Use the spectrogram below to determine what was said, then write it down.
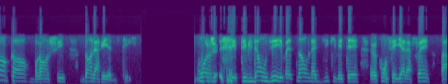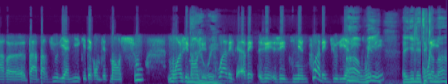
encore branchés dans la réalité. Moi, c'est évident, on dit maintenant, on a dit qu'il était euh, conseillé à la fin par, euh, par, par Giuliani, qui était complètement sous. Moi, j'ai Ben mangé oui. une fois avec, avec j'ai dîné une fois avec Giuliani. Ah oui. Et il était Oui. comment?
